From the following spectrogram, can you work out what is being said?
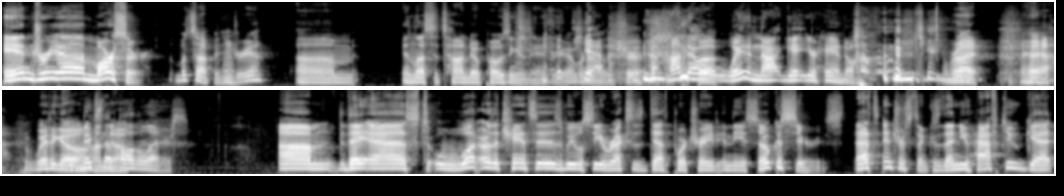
Andrea Marcer. What's Hmm. up, Andrea? Um, unless it's Hondo posing as Andrea, we're Yeah. not really sure. Hondo, But- way to not get your handle. right? Yeah. Way to go, You mixed Hondo. up all the letters. Um, they asked, "What are the chances we will see Rex's death portrayed in the Ahsoka series?" That's interesting because then you have to get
